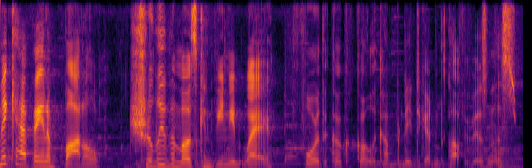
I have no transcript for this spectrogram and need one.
McCafe in a bottle. Truly the most convenient way for the Coca Cola Company to get into the coffee business.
